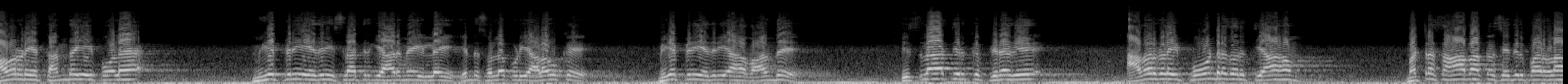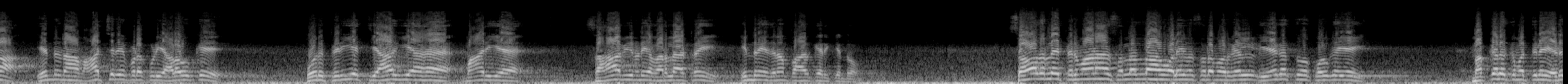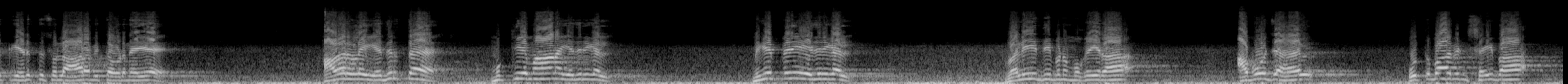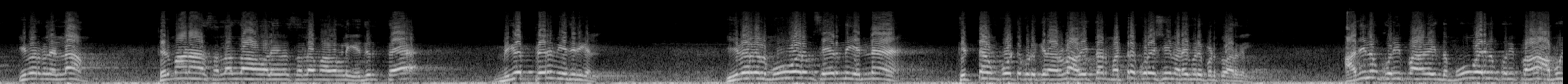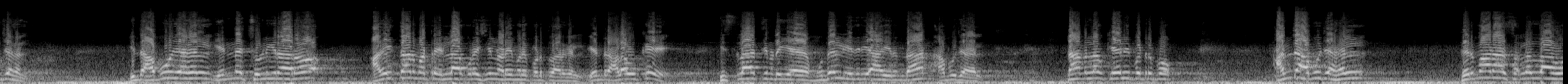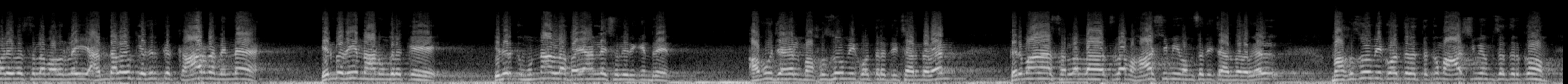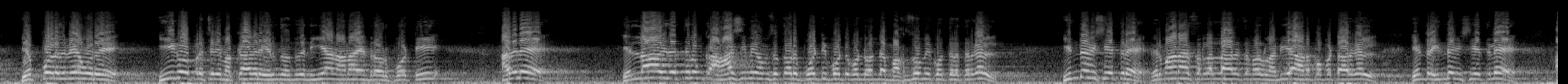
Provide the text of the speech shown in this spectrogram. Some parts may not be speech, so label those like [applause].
அவருடைய தந்தையை போல மிகப்பெரிய எதிரி இஸ்லாத்திற்கு யாருமே இல்லை என்று சொல்லக்கூடிய அளவுக்கு மிகப்பெரிய எதிரியாக வாழ்ந்து இஸ்லாத்திற்கு பிறகு அவர்களை போன்றதொரு தியாகம் மற்ற சகாபாக்கள் செய்திருப்பார்களா என்று நாம் ஆச்சரியப்படக்கூடிய அளவுக்கு ஒரு பெரிய தியாகியாக மாறிய சஹாபியினுடைய வரலாற்றை இன்றைய தினம் பார்க்க இருக்கின்றோம். சகோதரர்களை பெருமானார் சல்லல்லாஹு அலைவசலம் அவர்கள் ஏகத்துவ கொள்கையை மக்களுக்கு மத்தியிலே எடுத்து எடுத்து சொல்ல ஆரம்பித்த உடனேயே அவர்களை எதிர்த்த முக்கியமான எதிரிகள் மிகப்பெரிய எதிரிகள் Walid Mughira Abu Jahl Utba bin Shaiba இவர்கள் எல்லாம் பெருமானா சல்லல்லாஹு அலைவசல்லம் அவர்களை எதிர்த்த மிக பெரும் எதிரிகள். இவர்கள் மூவரும் சேர்ந்து என்ன திட்டம் போட்டுக் கொடுக்கிறார்களோ அதைத்தான் மற்ற குறைசியில் நடைமுறைப்படுத்துவார்கள். அதிலும் குறிப்பாக இந்த மூவரிலும் குறிப்பாக அபூஜகல் இந்த அபூஜகல் என்ன சொல்கிறாரோ அதைத்தான் மற்ற எல்லா குறைசியிலும் நடைமுறைப்படுத்துவார்கள் என்ற அளவுக்கு இஸ்லாத்தினுடைய முதல் எதிரியாக இருந்தான் அபுஜகல் நாம் எல்லாம் கேள்விப்பட்டிருப்போம். அந்த அபுஜகல் பெருமானா சல்லல்லாஹு அலைவசல்லம் அவர்களை அந்த அளவுக்கு எதிர்க்க காரணம் என்ன என்பதையும் நான் உங்களுக்கு இதற்கு முன்னால் பயானிலே சொல்லியிருக்கின்றேன். அபு ஜஹல் மஹசூமி கோத்திரத்தை சார்ந்தவன் பெருமானா சல்லல்லா அஸ்லாம் ஹாஷிமி வம்சத்தை சார்ந்தவர்கள். மஹசூமி கோத்திரத்துக்கும் ஹாஷிமி வம்சத்திற்கும் எப்பொழுதுமே ஒரு ஈகோ பிரச்சனை மக்காவில் இருந்து வந்தது நீயா நானா என்ற ஒரு போட்டி. அதில் எல்லா விதத்திலும் ஹாஷிமி வம்சத்தோடு போட்டி போட்டு கொண்டு வந்த மஹசூமி கோத்திரத்தர்கள் இந்த விஷயத்திலே பெருமானா சல்லல்லா அலிஸ்லாம் அவர்கள் நபியா அனுப்பப்பட்டார்கள் என்ற இந்த விஷயத்திலே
